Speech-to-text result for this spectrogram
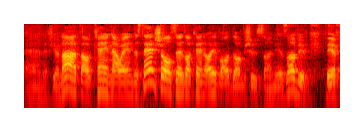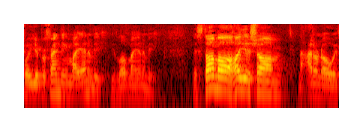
And if you're not, okay, now I understand. Shaul says, okay, adam aviv. Therefore, you're befriending my enemy. You love my enemy. Mistama hayasham. Now, I don't know if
